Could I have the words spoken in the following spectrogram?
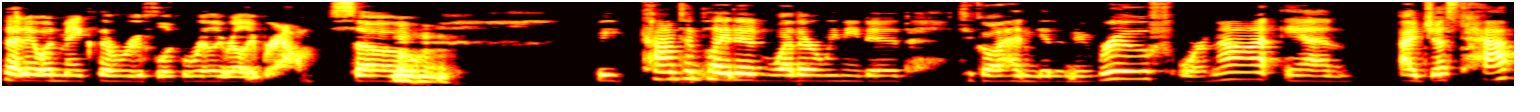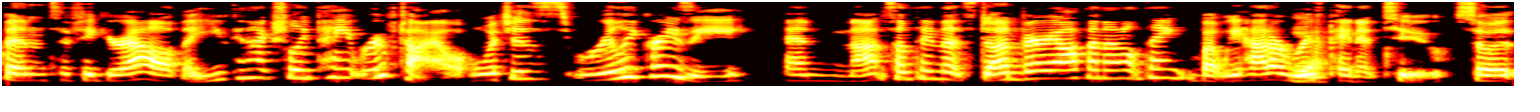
that it would make the roof look really really brown so Mhm. we contemplated whether we needed to go ahead and get a new roof or not and i just happened to figure out that you can actually paint roof tile which is really crazy and not something that's done very often i don't think but we had our roof Yeah. painted too so it,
